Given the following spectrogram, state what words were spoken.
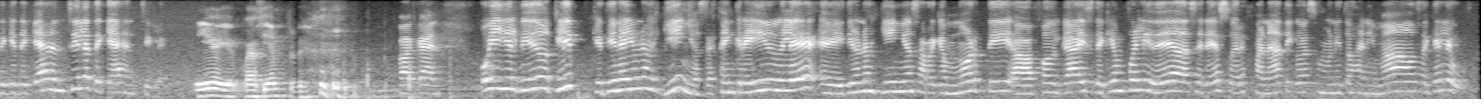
de, que te quedas en Chile, te quedas en Chile. Sí, para siempre. Bacán. Oye, y el videoclip que tiene ahí unos guiños, está increíble, eh, y tiene unos guiños a Rick and Morty, a Fall Guys. ¿De quién fue la idea de hacer eso? ¿Eres fanático de esos monitos animados? ¿A quién le gusta?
